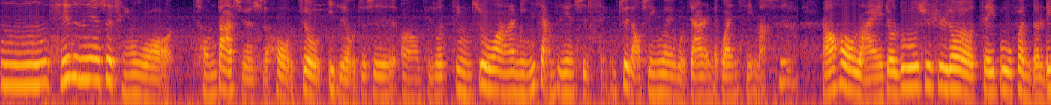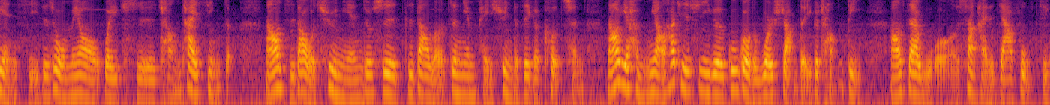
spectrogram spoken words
嗯，其实这件事情我从大学的时候就一直有，就是嗯，比如说静坐啊、冥想这件事情，最早是因为我家人的关系嘛，是，然后后来就陆陆续续都有这一部分的练习，只是我没有维持常态性的。然后直到我去年就是知道了正念培训的这个课程，然后也很妙，它其实是一个 Google 的 workshop 的一个场地，然后在我上海的家附近，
